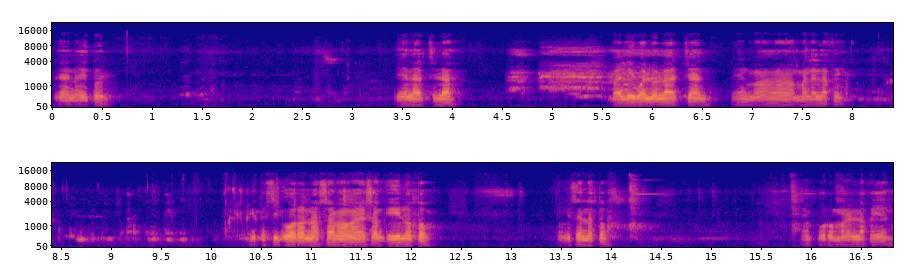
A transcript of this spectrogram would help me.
Ayan idol. Ayan lahat sila. Bali walo lahat yan. Ayan mga malalaki. Ito siguro nasa mga isang kilo to. Itong isa na to. Ayan puro malalaki yan.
